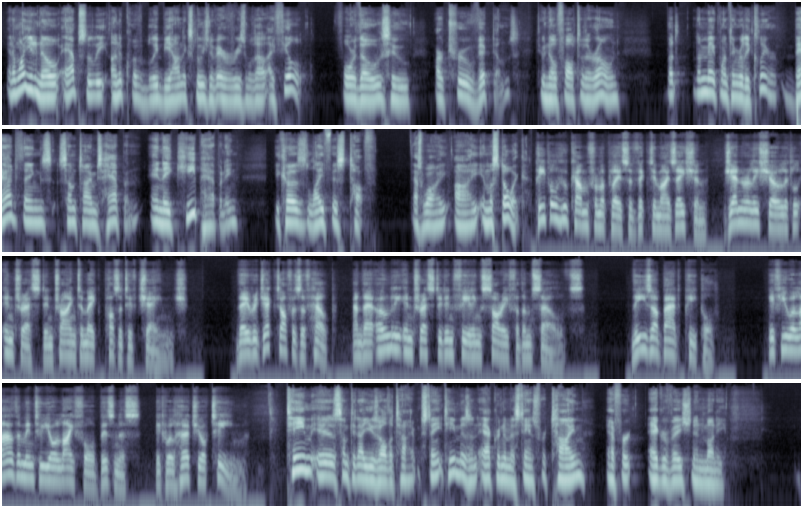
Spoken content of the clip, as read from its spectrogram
And I want you to know absolutely unequivocally, beyond the exclusion of every reasonable doubt, I feel for those who are true victims through no fault of their own. But let me make one thing really clear bad things sometimes happen, and they keep happening because life is tough. That's why I am a stoic. People who come from a place of victimization generally show little interest in trying to make positive change. They reject offers of help, and they're only interested in feeling sorry for themselves. These are bad people. If you allow them into your life or business, it will hurt your team. Team is something I use all the time. Team is an acronym that stands for time, effort, aggravation, and money.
